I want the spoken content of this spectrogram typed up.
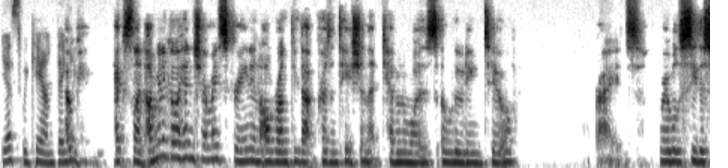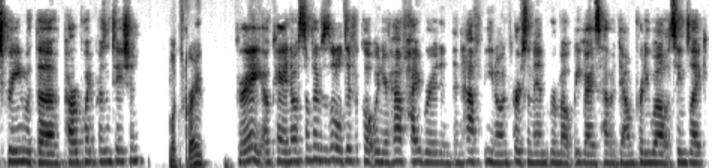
Yes, we can. Thank you. Okay, excellent. I'm going to go ahead and share my screen and I'll run through that presentation that Kevin was alluding to. All right. We're able to see the screen with the PowerPoint presentation. Looks great. Great. Okay. I know sometimes it's a little difficult when you're half hybrid and, and half, you know, in person and remote, but you guys have it down pretty well, it seems like.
